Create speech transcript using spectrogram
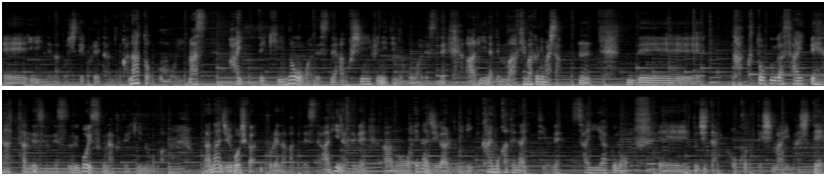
えー、いいねなどしてくれたのかなと思います。はい。で、昨日はですね、アクシーインフィニティの方はですね、アリーナで負けまくりました。うん。で、獲得が最低だったんですよね。すごい少なくて、昨日は。75しか取れなかったですね。アリーナでね、あの、エナジーがある時に一回も勝てないっていうね、最悪の、えー、と、事態が起こってしまいまして、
